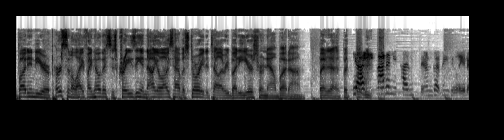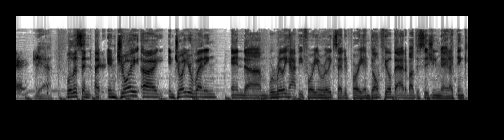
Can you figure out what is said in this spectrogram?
butt into your personal life. I know this is crazy, and now you'll always have a story to tell everybody years from now. But um, but uh, but yeah, but we- not anytime soon, but maybe later. yeah. Well, listen, uh, enjoy uh, enjoy your wedding, and um, we're really happy for you and we're really excited for you. And don't feel bad about the decision you made. I think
